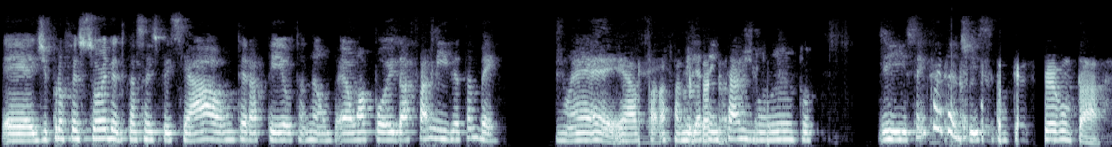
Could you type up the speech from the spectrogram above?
é, de professor de educação especial, um terapeuta, não, é um apoio da família também, não é, é a, a, família tem que estar junto, e isso é importantíssimo. Então, quero te perguntar,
